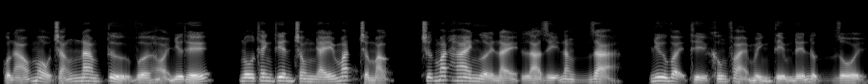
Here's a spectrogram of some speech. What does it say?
Quần áo màu trắng nam tử vừa hỏi như thế, Nô Thanh Thiên trong nháy mắt trầm mặc, trước mắt hai người này là dị năng giả, như vậy thì không phải mình tìm đến được rồi,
